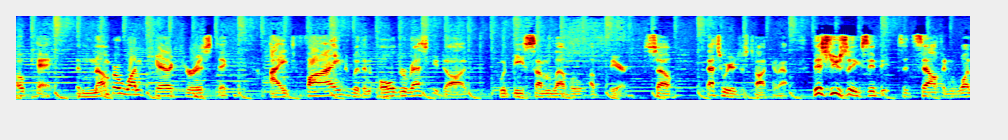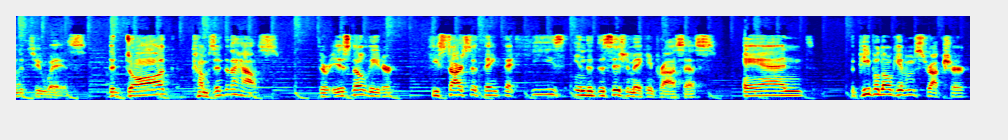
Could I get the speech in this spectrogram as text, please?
Okay, the number one characteristic I'd find with an older rescue dog would be some level of fear. So that's what we were just talking about. This usually exhibits itself in one to two ways. The dog comes into the house, there is no leader. He starts to think that he's in the decision making process, and the people don't give him structure.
